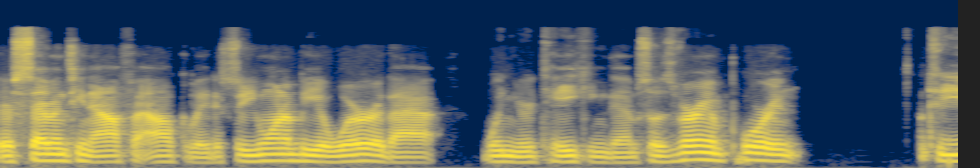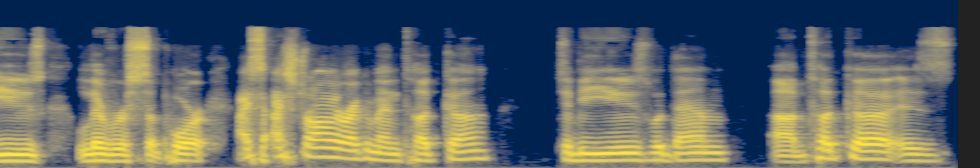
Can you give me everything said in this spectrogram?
they're 17 alpha alkylated. So you want to be aware of that when you're taking them. So it's very important to use liver support. I, I strongly recommend TUDCA to be used with them. Um, TUDCA is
